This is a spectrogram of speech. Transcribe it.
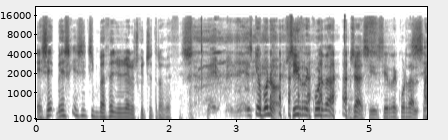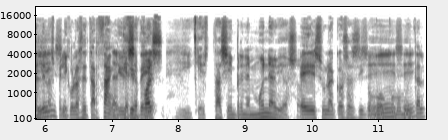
Ese, ¿Ves que ese chimpancé yo ya lo escuché otras veces? Es que bueno, sí recuerda, o sea, sí, sí recuerda al- al de las sí. películas de Tarzán. Que se decirte, pone- es- y que está siempre muy nervioso. Es una cosa así como, como muy tal.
